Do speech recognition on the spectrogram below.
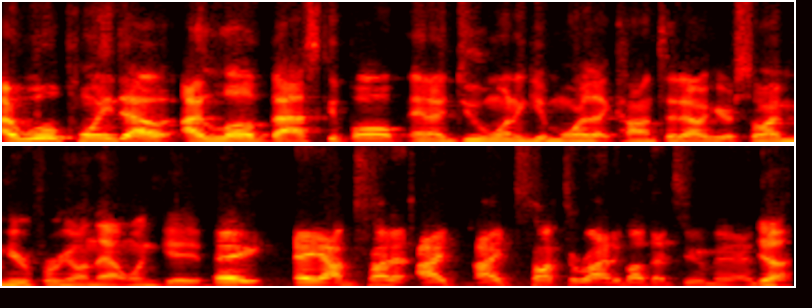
I will point out I love basketball and I do want to get more of that content out here. So I'm here for you on that one, Gabe. Hey, hey, I'm trying to I I talked to Ryan about that too, man. Yeah.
